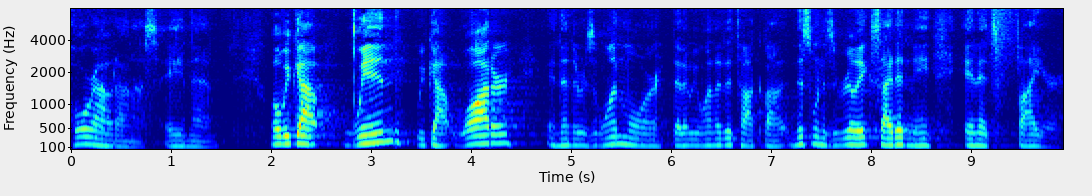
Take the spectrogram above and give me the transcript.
pour out on us. Amen. Well, we've got wind, we've got water, and then there was one more that we wanted to talk about. And this one has really excited me, and it's fire.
